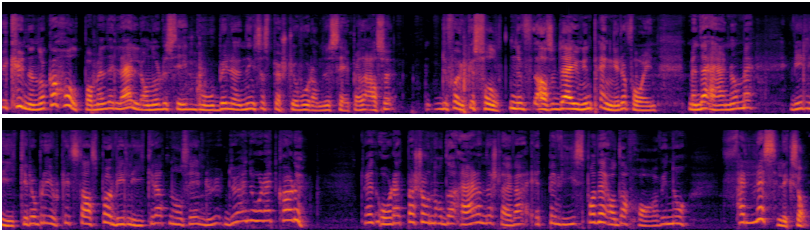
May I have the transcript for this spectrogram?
Vi kunne nok ha holdt på med det lell, og når du sier god belønning, så spørs det jo hvordan du ser på det. Altså, du får jo ikke solgt den, altså det er jo ingen penger å få inn. Men det er noe med Vi liker å bli gjort litt stas på. Vi liker at noen sier du, du er en ålreit kar, du. Du er en ålreit person. Og da er denne sleiva et bevis på det, og da har vi noe felles, liksom.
